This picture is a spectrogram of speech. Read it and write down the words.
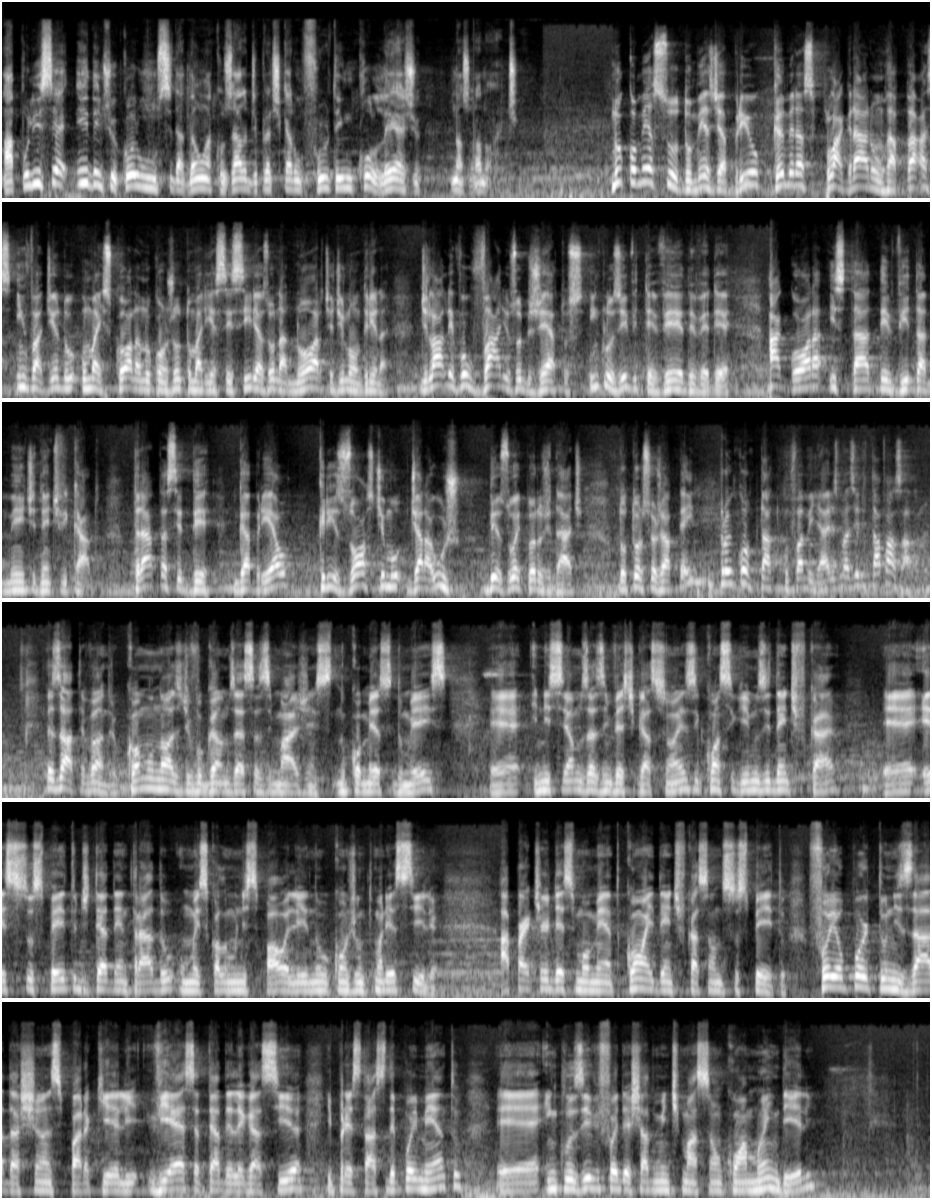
A polícia identificou um cidadão acusado de praticar um furto em um colégio na Zona Norte. No começo do mês de abril, câmeras flagraram um rapaz invadindo uma escola no conjunto Maria Cecília, zona norte de Londrina. De lá levou vários objetos, inclusive TV e DVD. Agora está devidamente identificado. Trata-se de Gabriel Crisóstomo de Araújo, 18 anos de idade. Doutor, o senhor já tem, entrou em contato com familiares, mas ele está vazado, né? Exato, Evandro. Como nós divulgamos essas imagens no começo do mês, é, iniciamos as investigações e conseguimos identificar é, esse suspeito de ter adentrado uma escola municipal ali no Conjunto Maria Cecília. A partir desse momento, com a identificação do suspeito, foi oportunizada a chance para que ele viesse até a delegacia e prestasse depoimento. É, inclusive, foi deixada uma intimação com a mãe dele.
